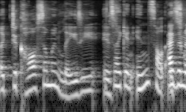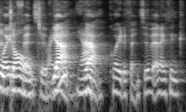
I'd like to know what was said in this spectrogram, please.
like to call someone lazy is It's like an insult as it's an quite adult, offensive. right? Yeah, yeah, quite offensive. And I think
